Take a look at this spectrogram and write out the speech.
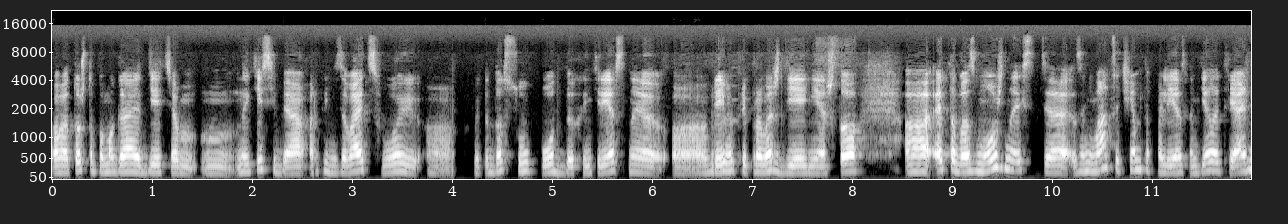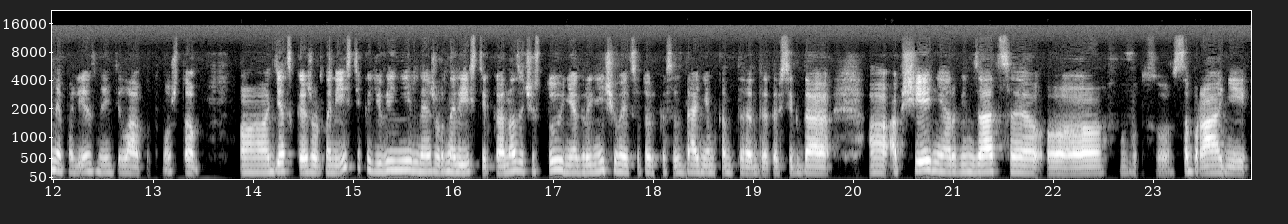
э, то, что помогает детям найти себя, организовать свой э, какой-то досуг, отдых, интересное э, времяпрепровождение, что э, это возможность заниматься чем-то полезным, делать реальные полезные дела, потому что а, детская журналистика, ювенильная журналистика, она зачастую не ограничивается только созданием контента. Это всегда а, общение, организация а, вот, собраний,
